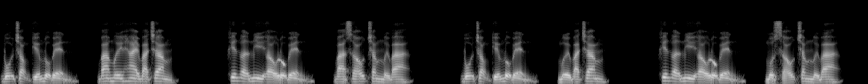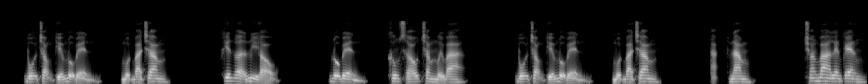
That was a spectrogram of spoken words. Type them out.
bộ trọng kiếm độ bền 32300. khiên ân y ẩu độ bền 3613. bộ trọng kiếm độ bền 10300. khiên ân y ẩu độ bền 1613. bộ trọng kiếm độ bền 1300. khiên ân y ẩu độ bền 0613. bộ trọng kiếm độ bền một ba trăm à, năm Choang ba len ken,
